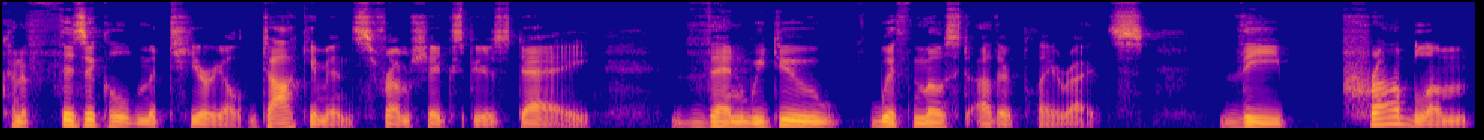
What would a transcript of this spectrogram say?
kind of physical material, documents from Shakespeare's day, than we do with most other playwrights. The problem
